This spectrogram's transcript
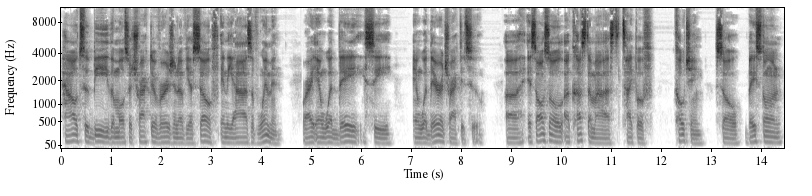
how to be the most attractive version of yourself in the eyes of women right? And what they see and what they're attracted to. Uh, it's also a customized type of coaching. So based on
